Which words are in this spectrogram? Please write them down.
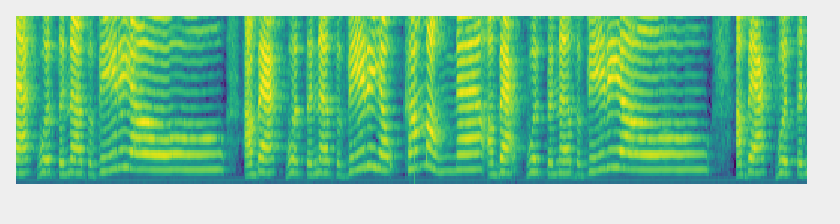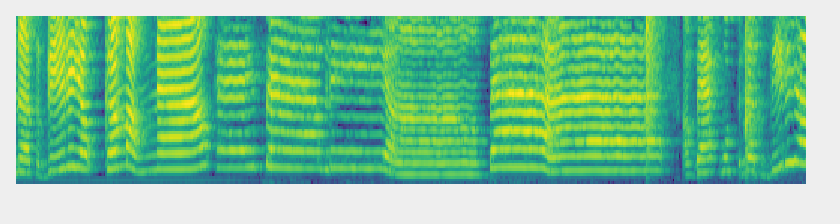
back with another video. I'm back with another video. Come on now. I'm back with another video. I'm back with another video. Come on now. Hey family, I'm back. I'm back with another video.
